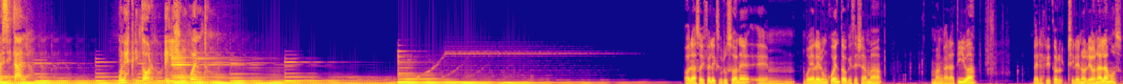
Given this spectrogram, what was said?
Recital. Un escritor elige un cuento. Hola, soy Félix Brusone. em, voy a leer un cuento que se llama Mangarativa, del escritor chileno León Álamos,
